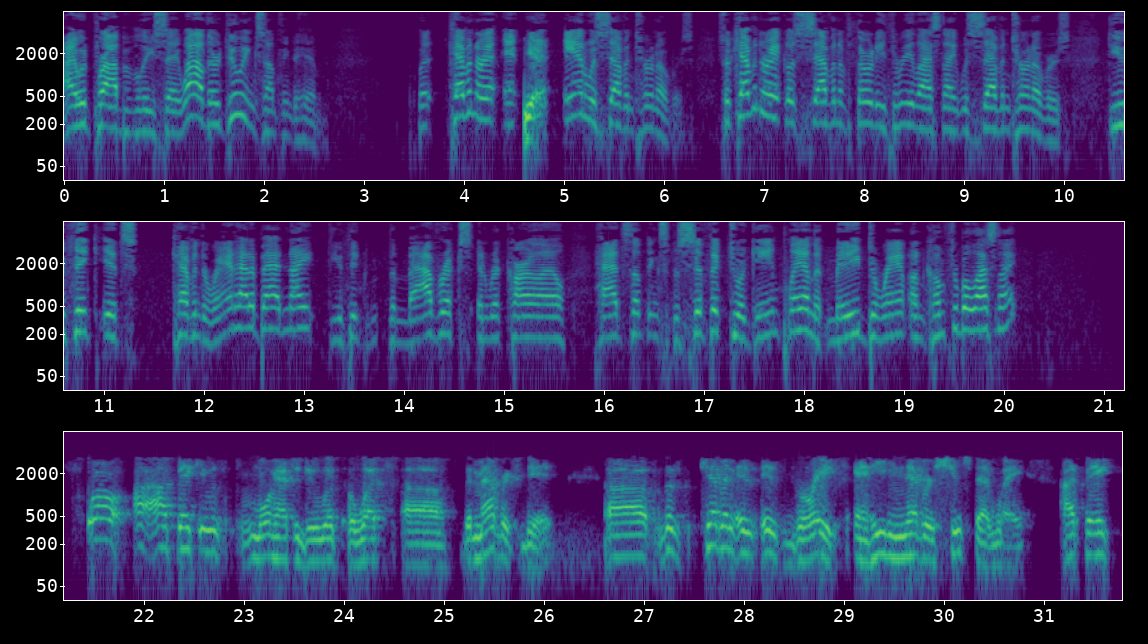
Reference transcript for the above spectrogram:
I would probably say, wow, they're doing something to him. But Kevin Durant and, yeah. and with seven turnovers. So Kevin Durant goes seven of 33 last night with seven turnovers. Do you think it's Kevin Durant had a bad night? Do you think the Mavericks and Rick Carlisle had something specific to a game plan that made Durant uncomfortable last night? Well, I think it was more had to do with what uh, the Mavericks did. Uh, Kevin is, is great and he never shoots that way. I think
